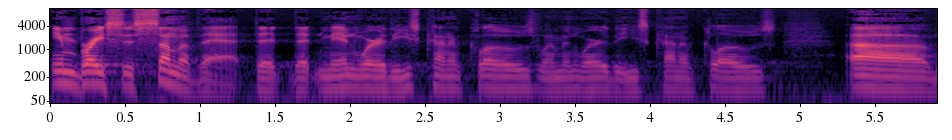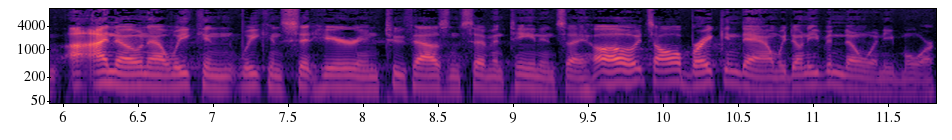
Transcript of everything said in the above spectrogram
embraces some of that, that, that men wear these kind of clothes, women wear these kind of clothes. Uh, I know now we can, we can sit here in 2017 and say, oh, it's all breaking down. We don't even know anymore.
